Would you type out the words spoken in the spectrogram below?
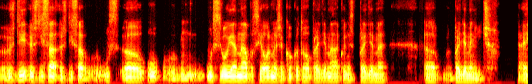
vždy, vždy sa, vždy sa us, uh, u, usilujeme alebo si hovoríme, že koľko toho prejdeme a nakoniec prejdeme, uh, prejdeme nič. Hej.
